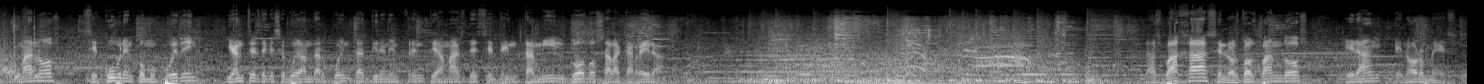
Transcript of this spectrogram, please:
Los romanos se cubren como pueden y antes de que se puedan dar cuenta tienen enfrente a más de 70.000 godos a la carrera. Las bajas en los dos bandos eran enormes.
